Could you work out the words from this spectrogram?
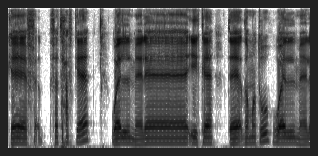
كاف فتحة في كاف. والملائكة تاء ضمته والملائكة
